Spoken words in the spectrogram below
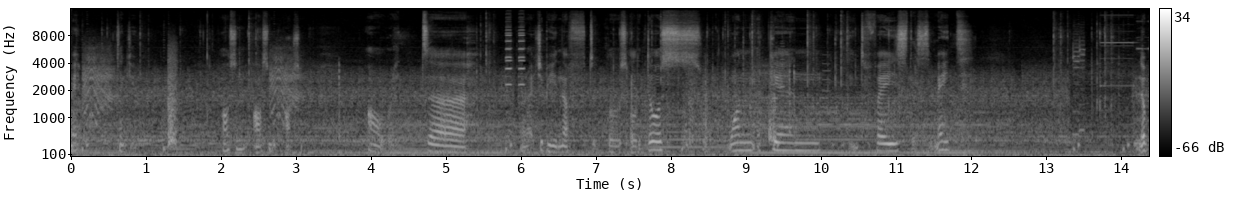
Yeah, thank you. Awesome, awesome, awesome. Alright, uh, alright, should be enough to close all the doors. One again, the interface, decimate. Nope.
